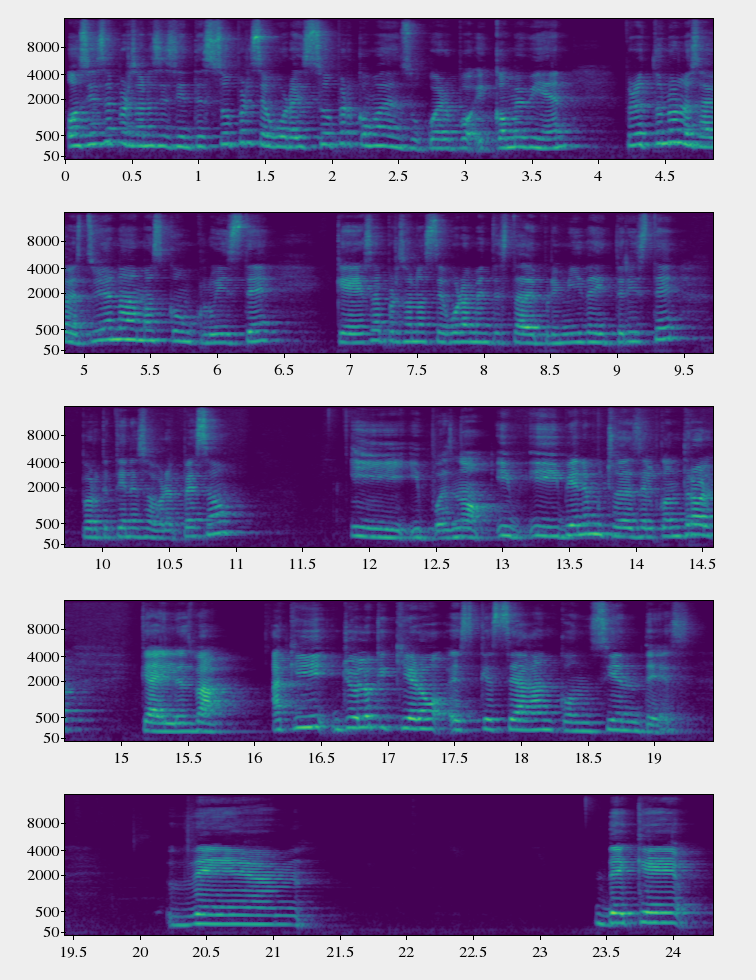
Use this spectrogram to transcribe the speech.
O si esa persona se siente súper segura y súper cómoda en su cuerpo y come bien, pero tú no lo sabes. Tú ya nada más concluiste que esa persona seguramente está deprimida y triste porque tiene sobrepeso. Y, y pues no. Y, y viene mucho desde el control, que ahí les va. Aquí yo lo que quiero es que se hagan conscientes de de que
